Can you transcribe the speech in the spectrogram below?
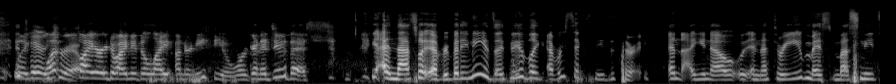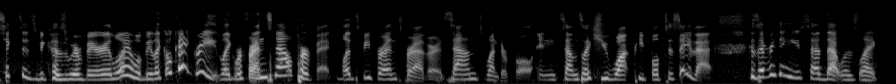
it's like, very what true. fire do I need to light underneath you? We're gonna do this. Yeah, and that's what everybody needs. I feel like every six needs a three, and uh, you know, in a three must must need sixes because we're very loyal. We'll be like, okay, great, like we're friends now, perfect. Let's be friends forever. It sounds wonderful, and it sounds like you want people to say that because everything you said that was like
